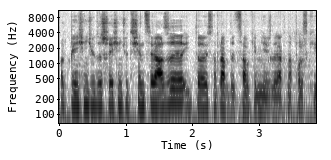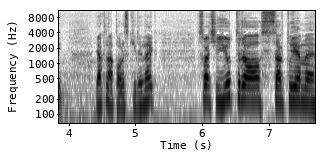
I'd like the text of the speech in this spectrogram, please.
od 50 do 60 tysięcy razy i to jest naprawdę całkiem nieźle jak na polski, jak na polski rynek. Słuchajcie, jutro startujemy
